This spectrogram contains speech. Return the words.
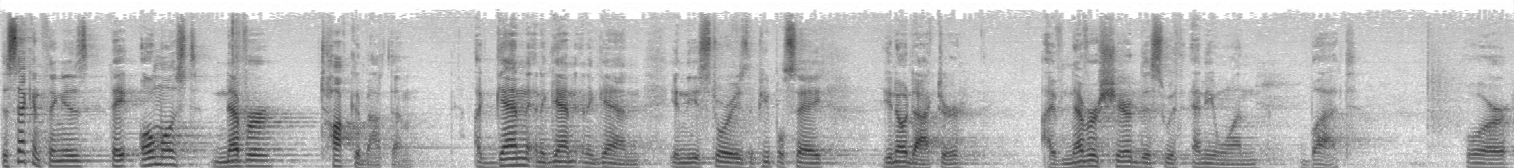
the second thing is they almost never talk about them. Again and again and again in these stories, the people say, You know, doctor, I've never shared this with anyone but, or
